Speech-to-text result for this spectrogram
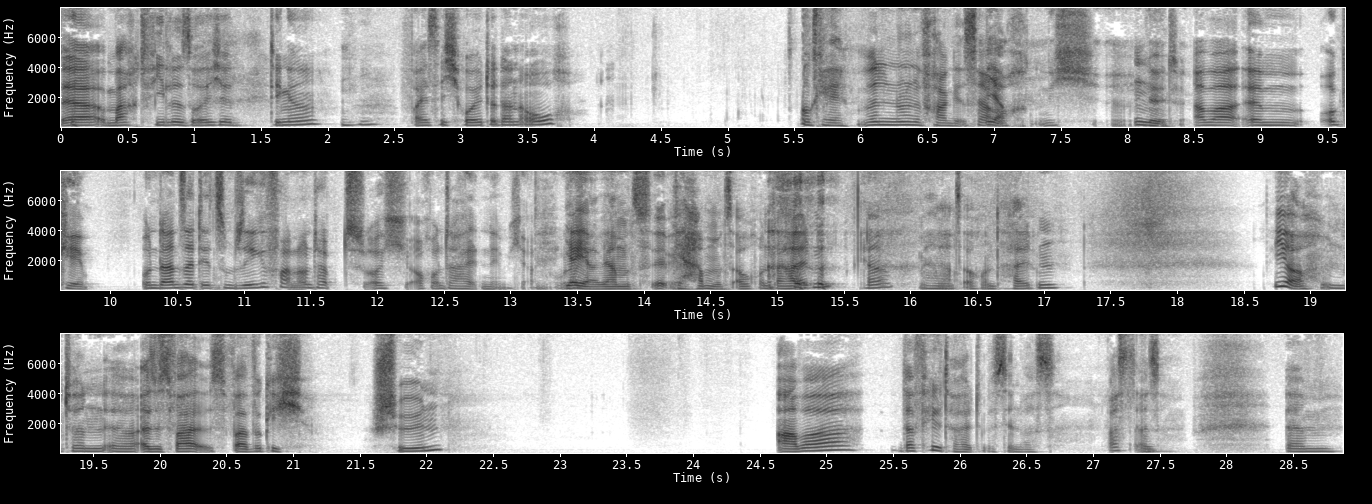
Der macht viele solche Dinge. Mhm. Weiß ich heute dann auch. Okay, wenn nur eine Frage ist ja, Ja. auch nicht äh, Nö. Aber ähm, okay. Und dann seid ihr zum See gefahren und habt euch auch unterhalten, nehme ich an. Oder? Ja, ja, wir haben uns, äh, wir haben uns auch unterhalten. ja, wir haben uns auch unterhalten. Ja, und dann, äh, also es war, es war wirklich schön. Aber da fehlte halt ein bisschen was. Was denn? Also, ähm,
